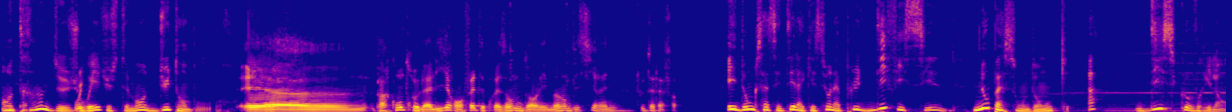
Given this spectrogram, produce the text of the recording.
en train de jouer justement du tambour. Et euh, par contre, la lyre, en fait, est présente dans les mains des sirènes, tout à la fin. Et donc ça c'était la question la plus difficile. Nous passons donc à Discoveryland.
